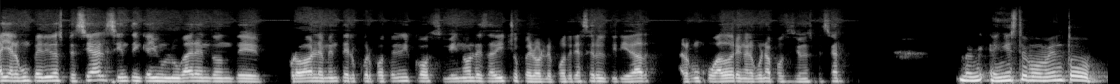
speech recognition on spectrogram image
¿Hay algún pedido especial? ¿Sienten que hay un lugar en donde probablemente el cuerpo técnico, si bien no les ha dicho, pero le podría ser de utilidad a algún jugador en alguna posición especial? En este momento,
